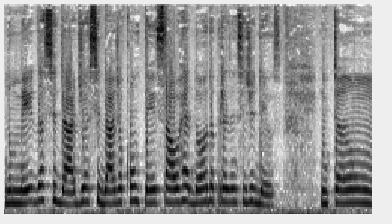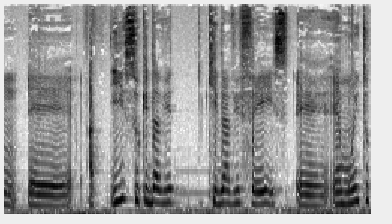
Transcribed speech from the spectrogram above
no meio da cidade e a cidade aconteça ao redor da presença de Deus. Então, é, isso que Davi, que Davi fez é, é muito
